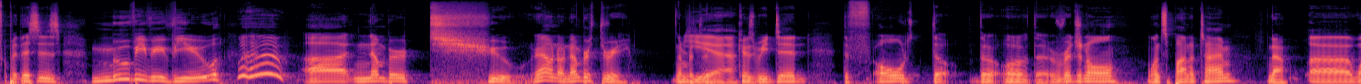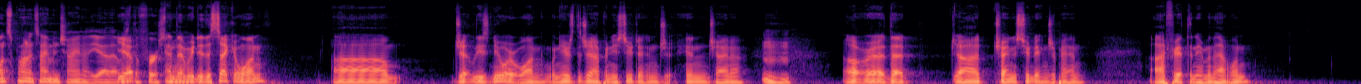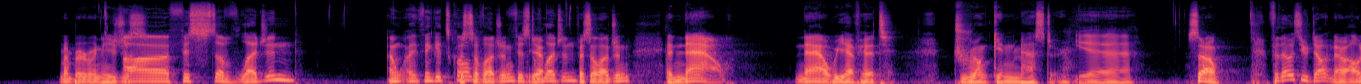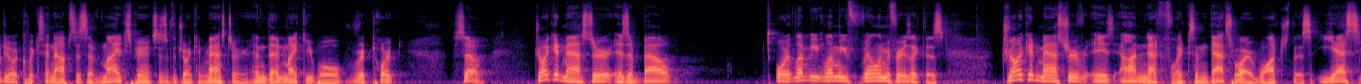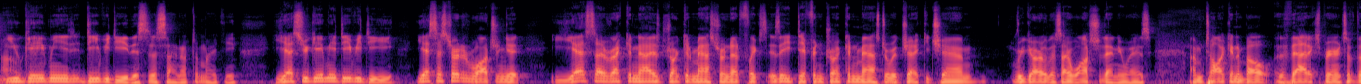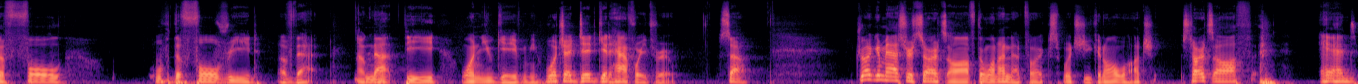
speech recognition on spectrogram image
But this is movie review. Woohoo! Uh, number two. No, no, number three. Number three. Yeah. Because we did the f- old, the the uh, the original Once Upon a Time. No, Uh, Once Upon a Time in China. Yeah, that was the first and one. then we did the second one, um, Jet Li's newer one when he was the Japanese student in J- in China, mm-hmm. or uh, that uh, Chinese student in Japan. I forget the name of that one. Remember when he just uh, Fist of Legend. I, I think it's called Fist of Legend? Fist Yep, of Legend. Fist of Legend, and now, now we have hit Drunken Master. Yeah. So, for those who don't know, I'll do a quick synopsis of my experiences with Drunken Master, and then Mikey will retort. So, Drunken Master is about, or let me let me let me phrase like this: Drunken Master is on Netflix, and that's why I watched this. Yes, you gave me a DVD. This is a sign up to Mikey. Yes, you gave me a DVD. Yes, I started watching it. Yes, I recognize Drunken Master on Netflix is a different Drunken Master with Jackie Chan. regardless, I watched it anyways. I'm talking about that experience of the full, the full read of that, not the one you gave me, which I did get halfway through. So, Drunken Master starts off, the one on Netflix, which you can all watch, starts off, and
